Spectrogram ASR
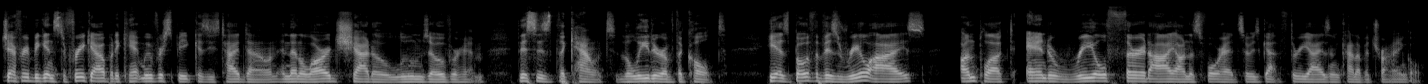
Jeffrey begins to freak out, but he can't move or speak because he's tied down, and then a large shadow looms over him. This is the Count, the leader of the cult. He has both of his real eyes unplucked and a real third eye on his forehead, so he's got three eyes in kind of a triangle.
